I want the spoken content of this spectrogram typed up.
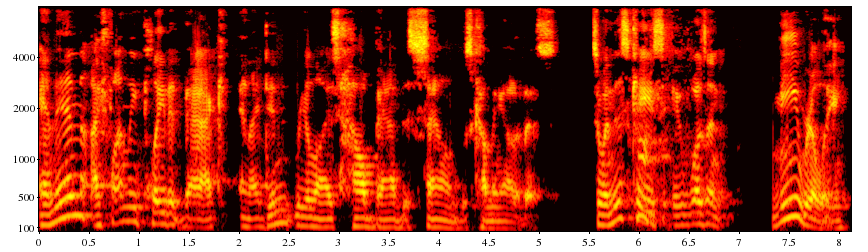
And then I finally played it back and I didn't realize how bad the sound was coming out of this. So in this case, hmm. it wasn't me really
